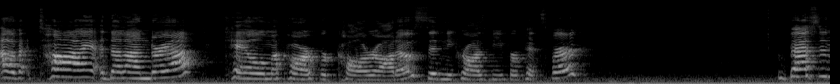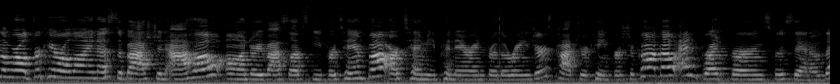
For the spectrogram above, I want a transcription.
of Ty Dellandrea, Cale Makar for Colorado, Sidney Crosby for Pittsburgh. Best in the world for Carolina, Sebastian Aho, Andrei Vasilevskiy for Tampa, Artemi Panarin for the Rangers, Patrick Kane for Chicago, and Brent Burns for San Jose.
